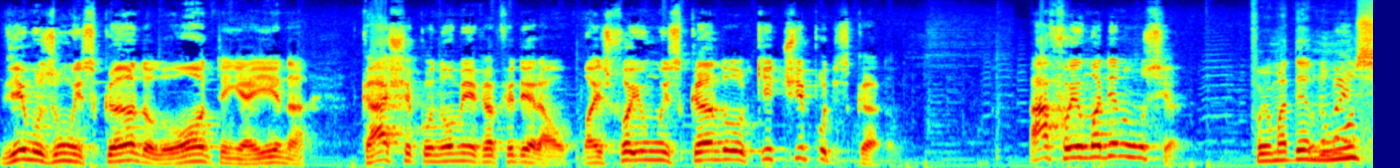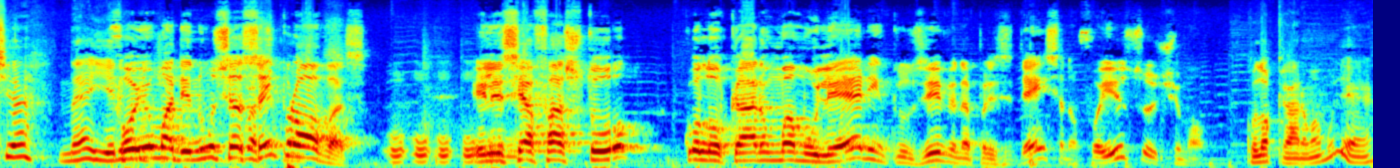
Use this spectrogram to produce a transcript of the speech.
Vimos um escândalo ontem aí na Caixa Econômica Federal, mas foi um escândalo, que tipo de escândalo? Ah, foi uma denúncia. Foi uma denúncia, né? foi uma denúncia sem provas. O, o, o, ele se afastou Colocaram uma mulher, inclusive, na presidência, não foi isso, Timão? Colocaram uma mulher,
